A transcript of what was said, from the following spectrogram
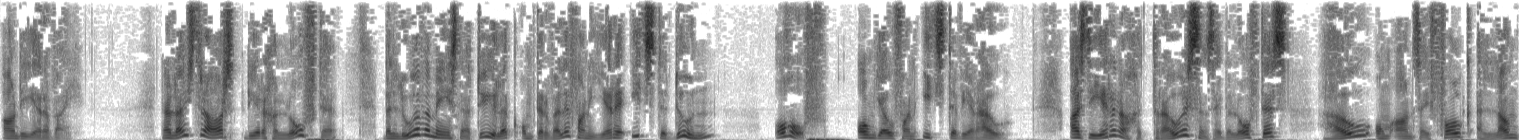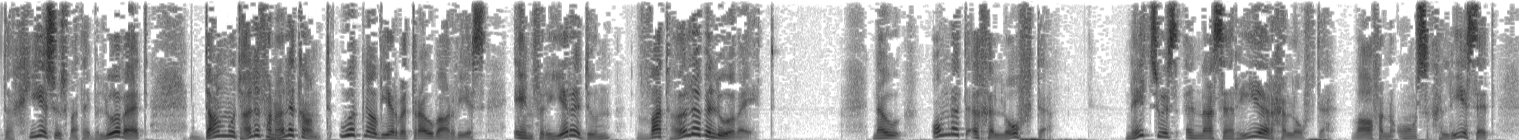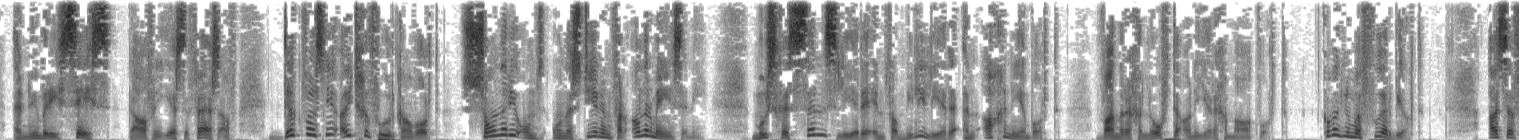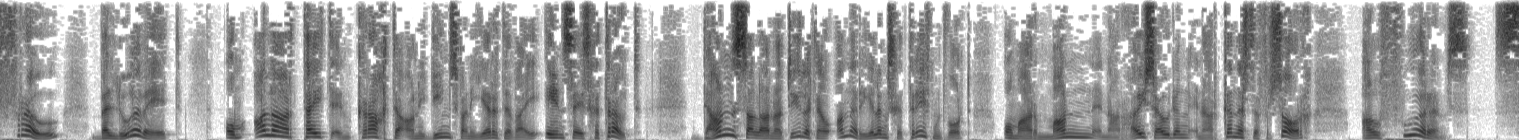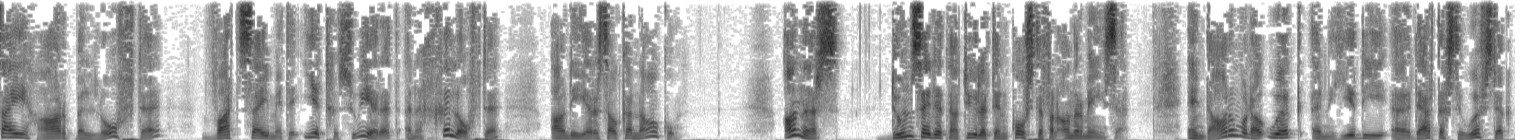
aan die Here wy. Nou luisteraars, deur 'n gelofte beloof mens natuurlik om ter wille van die Here iets te doen of om jou van iets te weerhou. As die Here dan getrou is in sy beloftes, hou om aan sy volk 'n land te gee soos wat hy beloof het, dan moet hulle van hulle kant ook nou weer betroubaar wees en vir die Here doen wat hulle beloof het. Nou, omdat 'n gelofte net soos 'n Nasareer gelofte waarvan ons gelees het in Numeri 6, daarvan die eerste vers af, dikwels nie uitgevoer kan word sonder die on ondersteuning van ander mense nie, moes gesinslede en familielede in ag geneem word wanneer 'n gelofte aan die Here gemaak word. Kom ek noem 'n voorbeeld. As 'n vrou beloof het om al haar tyd en kragte aan die diens van die Here te wy en sy is getroud, dan sal daar natuurlik nou ander reëlings getref moet word om haar man en haar huishouding en haar kinders te versorg alvorens sy haar belofte wat sy met 'n eed gesweer het in 'n gelofte aan die Here sal kan nakom. Anders doen sy dit natuurlik ten koste van ander mense. En daarom word daar ook in hierdie uh, eh, 30ste hoofstuk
